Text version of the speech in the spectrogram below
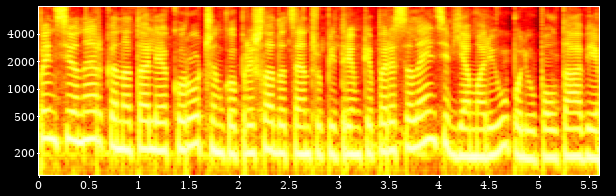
Пенсіонерка Наталія Коротченко прийшла до центру підтримки переселенців Я Маріуполь у Полтаві.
